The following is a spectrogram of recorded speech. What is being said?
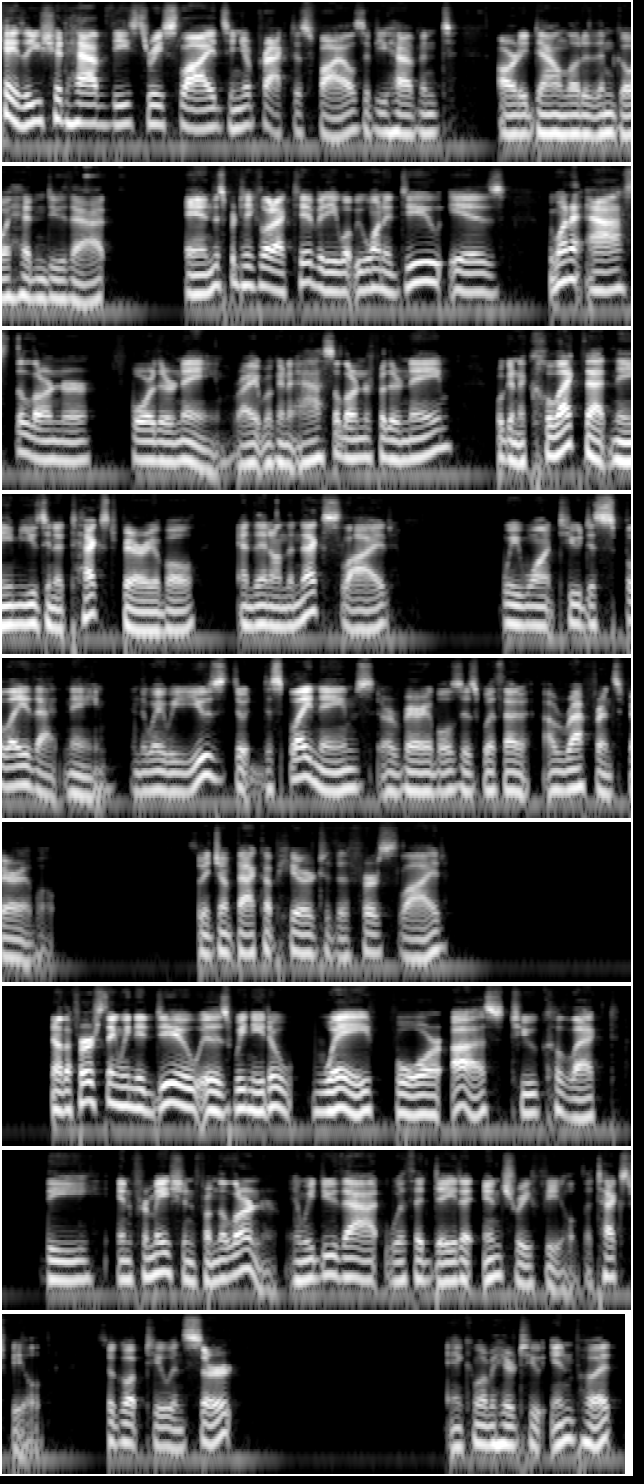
Okay, so you should have these three slides in your practice files. If you haven't already downloaded them, go ahead and do that. And this particular activity, what we want to do is we want to ask the learner for their name, right? We're going to ask the learner for their name. We're going to collect that name using a text variable. And then on the next slide, we want to display that name. And the way we use the display names or variables is with a, a reference variable. So me jump back up here to the first slide. Now the first thing we need to do is we need a way for us to collect the information from the learner. And we do that with a data entry field, a text field. So go up to Insert, and come over here to Input,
